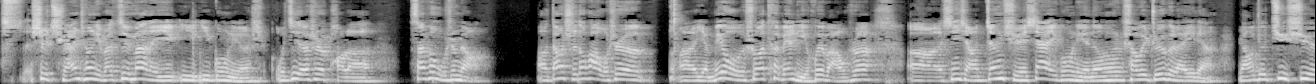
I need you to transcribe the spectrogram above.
是全程里边最慢的一一一公里，是我记得是跑了三分五十秒，啊，当时的话我是啊也没有说特别理会吧，我说呃心想争取下一公里能稍微追回来一点，然后就继续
